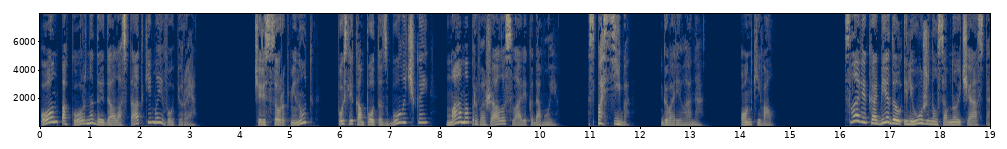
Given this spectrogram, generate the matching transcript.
Он покорно доедал остатки моего пюре. Через сорок минут после компота с булочкой Мама провожала Славика домой. «Спасибо!» — говорила она. Он кивал. Славик обедал или ужинал со мной часто.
